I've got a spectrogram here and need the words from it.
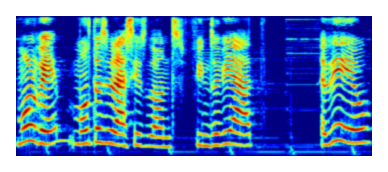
Molt bé, moltes gràcies, doncs. Fins aviat. Adeus!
